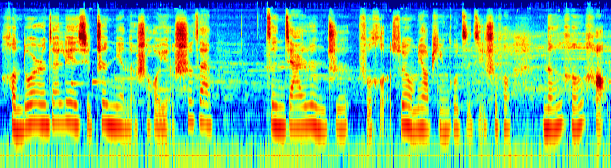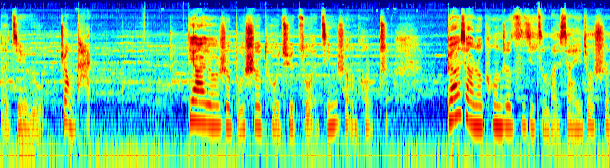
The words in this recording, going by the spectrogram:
很多人在练习正念的时候，也是在增加认知负荷，所以我们要评估自己是否能很好的进入状态。第二就是不试图去做精神控制，不要想着控制自己怎么想，也就是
